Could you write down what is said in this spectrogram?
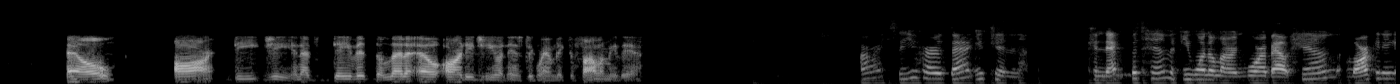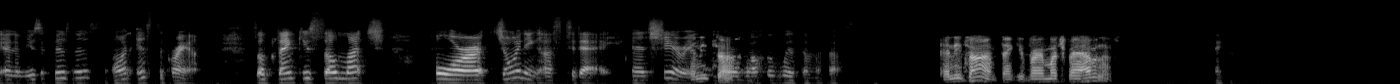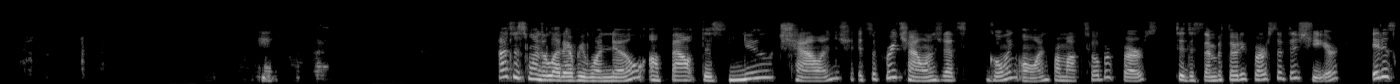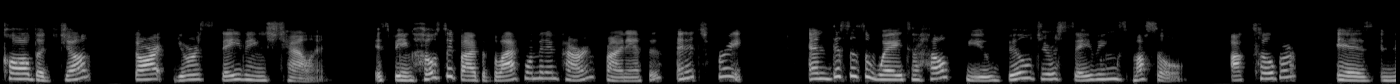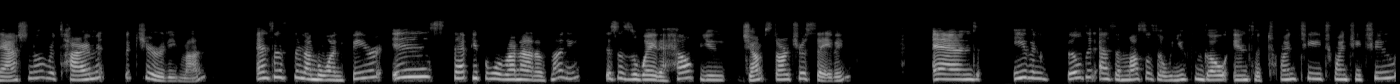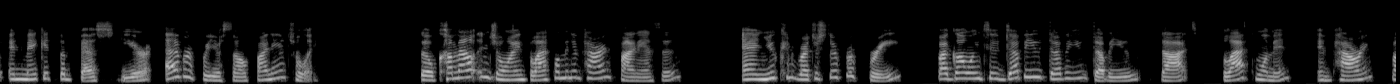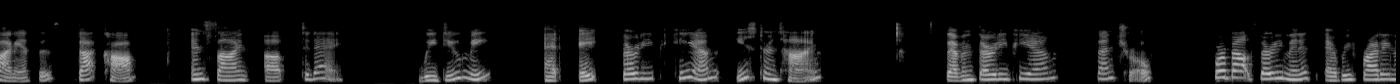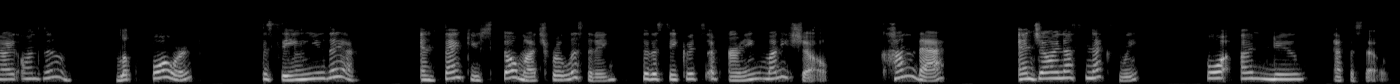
L R D G, and that's David, the letter L R D G on Instagram. They can follow me there. All right, so you heard that. You can connect with him if you want to learn more about him, marketing, and the music business on Instagram. So thank you so much for joining us today and sharing Anytime. your wealth of wisdom with us. Anytime. Thank you very much for having us. I just want to let everyone know about this new challenge. It's a free challenge that's going on from October 1st to December 31st of this year. It is called the Jump Start Your Savings Challenge. It's being hosted by the Black Women Empowering Finances and it's free. And this is a way to help you build your savings muscle. October is National Retirement Security Month. And since the number one fear is that people will run out of money, this is a way to help you jumpstart your savings and even build it as a muscle so you can go into 2022 and make it the best year ever for yourself financially. So come out and join Black Women Empowering Finances, and you can register for free by going to www.blackwomanempoweringfinances.com and sign up today. We do meet at 8 30 p.m. Eastern Time, 7:30 p.m. Central, for about 30 minutes every Friday night on Zoom. Look forward to seeing you there. And thank you so much for listening to the Secrets of Earning Money show. Come back and join us next week for a new episode.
